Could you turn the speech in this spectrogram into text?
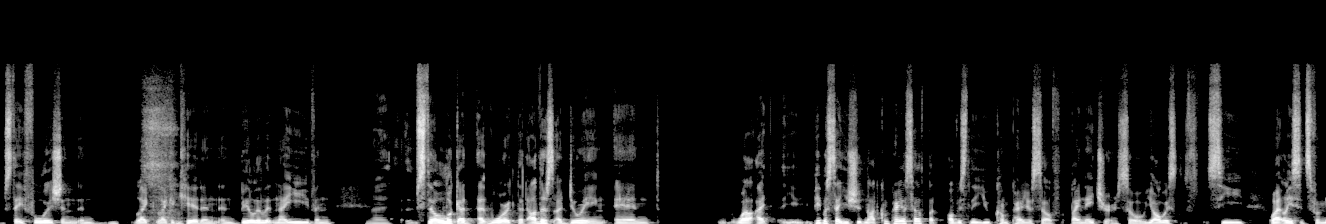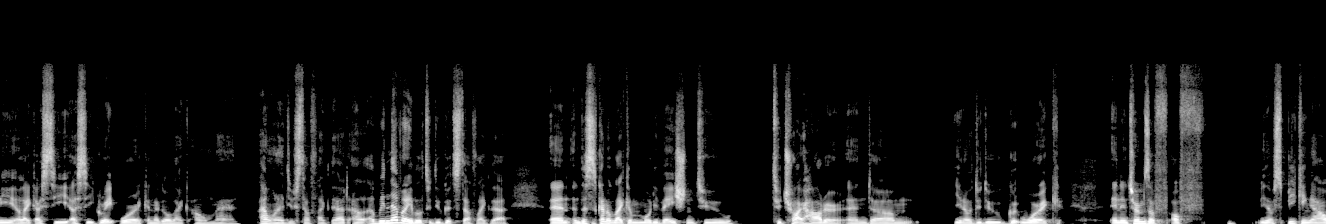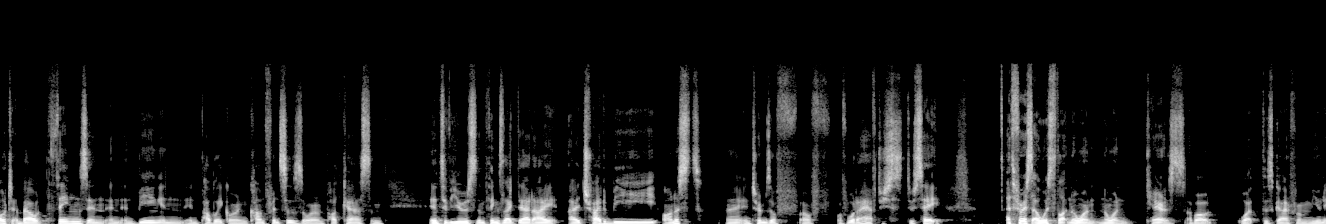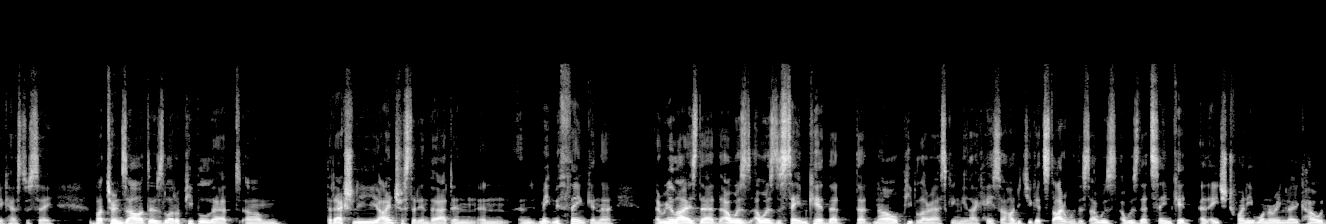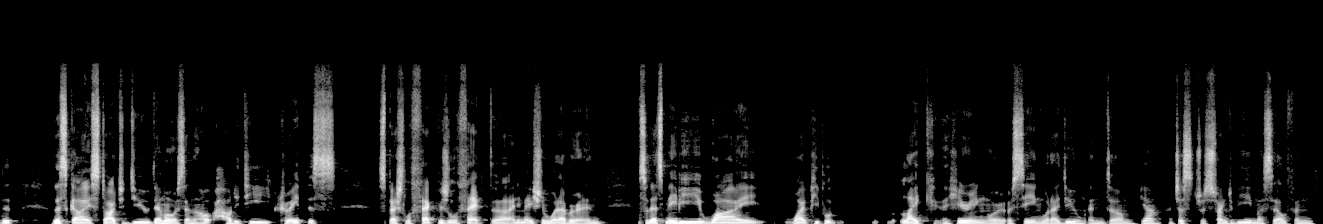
stay foolish and, and like like a kid and and be a little bit naive and right. still look at, at work that others are doing and well i people say you should not compare yourself but obviously you compare yourself by nature. So you always see well at least it's for me like i see i see great work and i go like oh man i want to do stuff like that. I'll, I'll, be never able to do good stuff like that. And and this is kind of like a motivation to to try harder and um you know to do good work. And in terms of of you know speaking out about things and and, and being in in public or in conferences or on podcasts and interviews and things like that, I I try to be honest uh, in terms of, of of what I have to to say. At first, I always thought no one no one cares about what this guy from Munich has to say, but turns out there's a lot of people that um, that actually are interested in that, and and and it made me think, and I, I realized that I was I was the same kid that that now people are asking me like, hey, so how did you get started with this? I was I was that same kid at age 20, wondering like how did this guy start to do demos and how, how did he create this special effect visual effect uh, animation whatever? And so that's maybe why why people like hearing or, or seeing what i do. And um, yeah just just trying to be myself and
